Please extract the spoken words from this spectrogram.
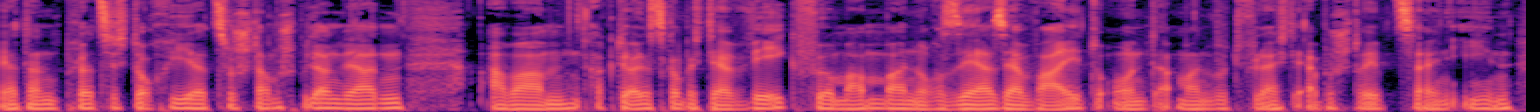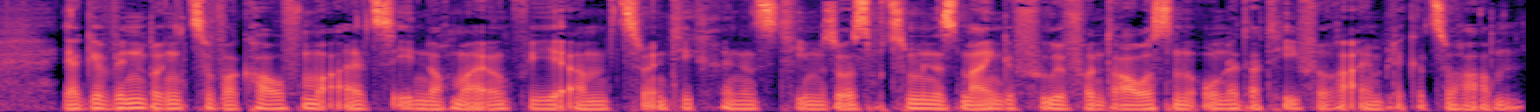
ja dann plötzlich doch hier zu Stammspielern werden. Aber ähm, aktuell ist, glaube ich, der Weg für Mamba noch sehr, sehr weit und äh, man wird vielleicht eher bestrebt sein, ihn ja gewinnbringend zu verkaufen, als ihn nochmal irgendwie ähm, zu integrieren ins Team. So ist zumindest mein Gefühl von draußen, ohne da tiefere Einblicke zu haben.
